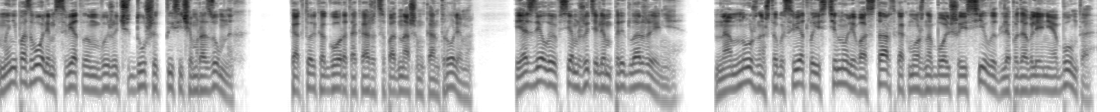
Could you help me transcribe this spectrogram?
Мы не позволим светлым выжечь души тысячам разумных. Как только город окажется под нашим контролем, я сделаю всем жителям предложение. Нам нужно, чтобы светлые стянули в Астарт как можно большие силы для подавления бунта.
